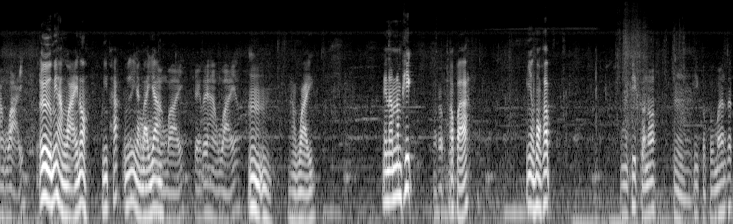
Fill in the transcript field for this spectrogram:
หางหวายเออมีหางหวายเนาะมีพักมีอย่างหลายอย่าง หางหวายแกงใส่หางหวายอืมอืมหางหวายแนะนำน้ำพริก นะครับเอาป๋ามีอย่างพองครับน้ำพริกก่อนเนาะอืมพริกก็ประมาณสัก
